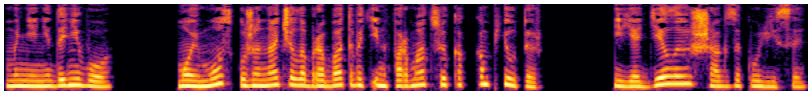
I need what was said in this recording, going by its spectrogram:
Мне не до него. Мой мозг уже начал обрабатывать информацию как компьютер. И я делаю шаг за кулисы.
